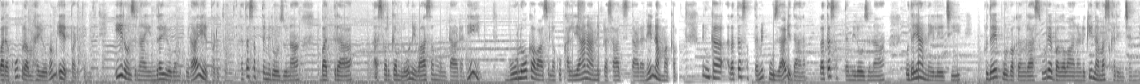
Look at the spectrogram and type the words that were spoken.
వరకు బ్రహ్మయోగం ఏర్పడుతుంది. ఈ రోజున ఇంద్రయోగం కూడా ఏర్పడుతుంది. రథసప్తమి రోజున భద్ర స్వర్గంలో నివాసం ఉంటాడని భూలోక వాసులకు కళ్యాణాన్ని ప్రసాదిస్తాడని నమ్మకం. ఇంకా రథసప్తమి పూజా విధానం. రథసప్తమి రోజున ఉదయాన్నే లేచి హృదయపూర్వకంగా సూర్య భగవానుడికి నమస్కరించండి.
